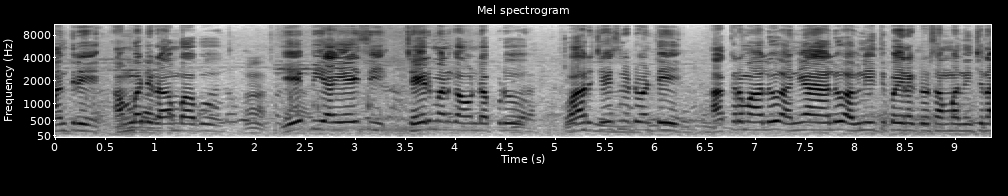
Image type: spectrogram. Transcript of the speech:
మంత్రి అంబటి రాంబాబు ఏపీఐఐసి చైర్మన్గా ఉన్నప్పుడు వారు చేసినటువంటి అక్రమాలు అన్యాయాలు అవినీతిపైనటువంటి సంబంధించిన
